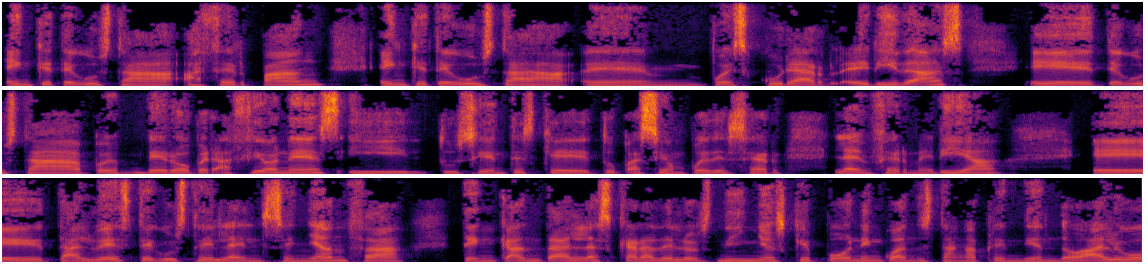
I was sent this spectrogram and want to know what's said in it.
en que te gusta hacer pan, en que te gusta em, pues curar heridas, eh, te gusta pues, ver operaciones y tú sientes que tu pasión puede ser la enfermería. Eh, tal vez te guste la enseñanza, te encantan las caras de los niños que ponen cuando están aprendiendo algo.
